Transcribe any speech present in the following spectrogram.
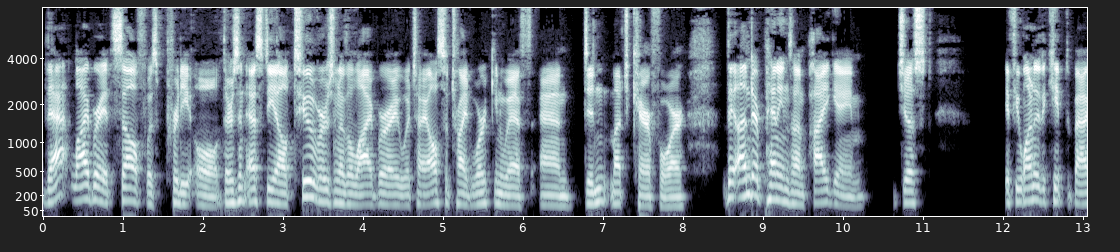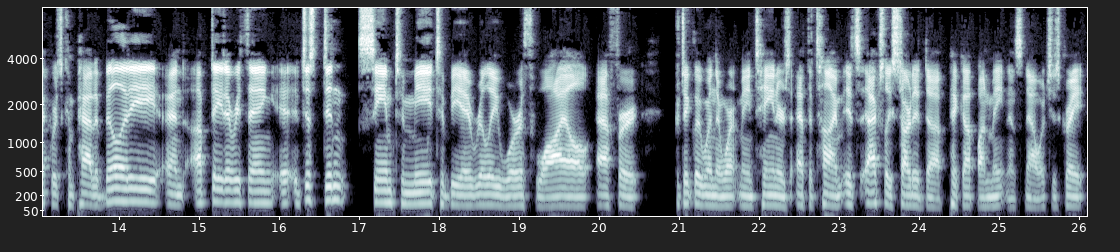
that library itself was pretty old. There's an SDL2 version of the library, which I also tried working with and didn't much care for. The underpinnings on Pygame just if you wanted to keep the backwards compatibility and update everything, it, it, just didn't seem to me to be a really worthwhile effort, particularly when there weren't maintainers at the time. It's actually started to pick up on maintenance now, which is great.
